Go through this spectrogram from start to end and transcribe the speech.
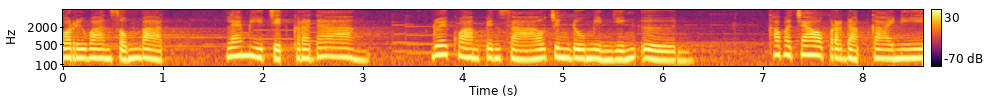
บริวารสมบัติ และมีจิตกระด้าง ด้วยความเป็นสาวจึงดูหมิ่นหญิงอื่น ข้าพเจ้าประดับกายนี้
